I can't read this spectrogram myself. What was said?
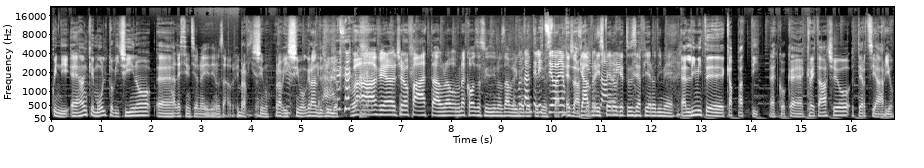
Quindi è anche molto vicino. eh, All'estinzione dei dinosauri. Bravissimo, bravissimo, grande Giulio. Wow, ce l'ho fatta. Una, una cosa sui dinosauri. Ho tante lezioni. Esatto. Gabri, dinosauri. spero che tu sia fiero di me. È al limite KT, ecco, che è Cretaceo terziario,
